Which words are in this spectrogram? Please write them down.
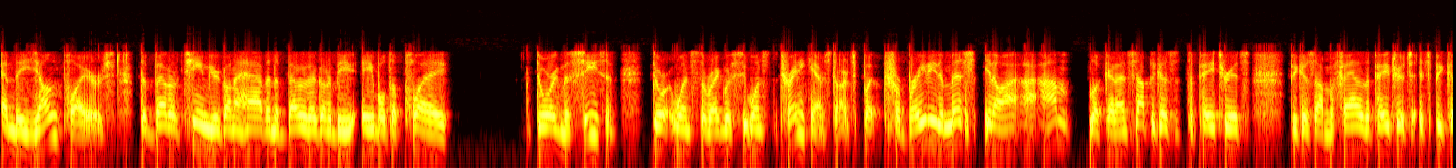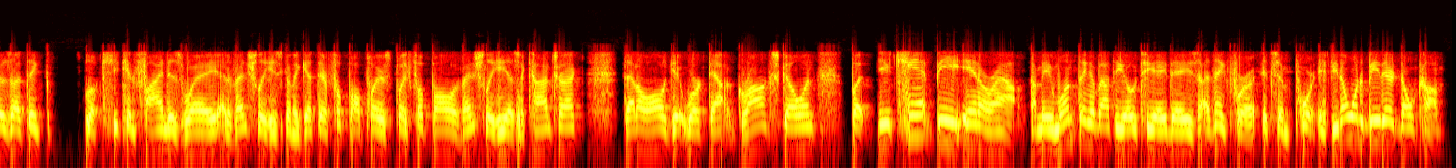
and the young players, the better team you're going to have, and the better they're going to be able to play during the season, once the regular once the training camp starts. But for Brady to miss, you know, I, I, I'm look, and it's not because it's the Patriots, because I'm a fan of the Patriots. It's because I think look, he can find his way, and eventually he's going to get there. Football players play football. Eventually he has a contract. That'll all get worked out. Gronk's going, but you can't be in or out. I mean, one thing about the OTA days, I think for it's important. If you don't want to be there, don't come.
